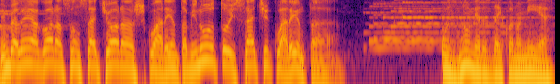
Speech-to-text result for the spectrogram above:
Em Belém agora são 7 horas 40 minutos, 7 e 40 Os números da economia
